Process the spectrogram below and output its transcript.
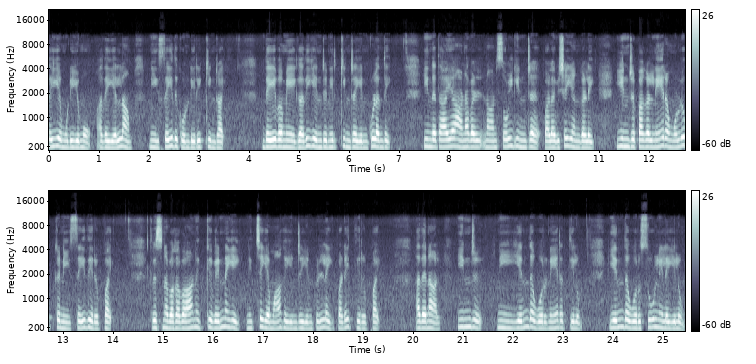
செய்ய முடியுமோ அதையெல்லாம் நீ செய்து கொண்டிருக்கின்றாய். தெய்வமே கதி என்று நிற்கின்ற என் குழந்தை இந்த தாயானவள் நான் சொல்கின்ற பல விஷயங்களை இன்று பகல் நேரம் முழுக்க நீ செய்திருப்பாய். கிருஷ்ண பகவானுக்கு வெண்ணையை நிச்சயமாக இன்று என் பிள்ளை படைத்திருப்பாய். அதனால் இன்று நீ எந்த ஒரு நேரத்திலும் எந்த ஒரு சூழ்நிலையிலும்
